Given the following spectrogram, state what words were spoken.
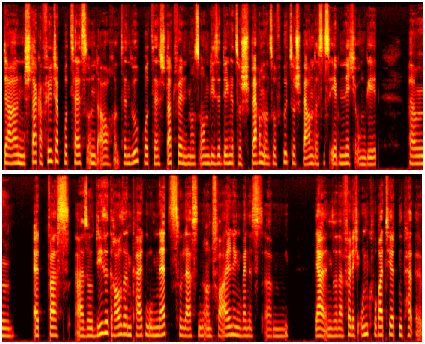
da ein starker Filterprozess und auch Zensurprozess stattfinden muss, um diese Dinge zu sperren und so früh zu sperren, dass es eben nicht umgeht. Ähm, etwas, also diese Grausamkeiten im Netz zu lassen und vor allen Dingen, wenn es ähm, ja in so einer völlig unkuratierten äh,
